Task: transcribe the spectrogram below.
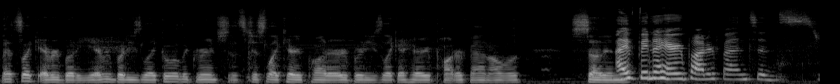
that's like everybody. Everybody's like, oh, the Grinch. That's just like Harry Potter. Everybody's like a Harry Potter fan all of a sudden. I've been a Harry Potter fan since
